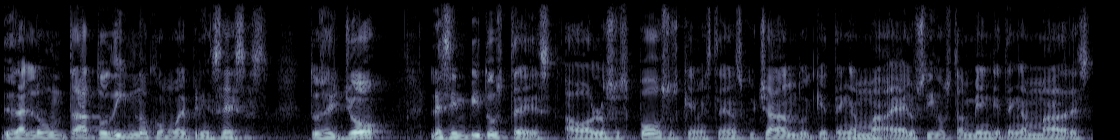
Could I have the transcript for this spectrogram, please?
de darles un trato digno como de princesas. Entonces yo les invito a ustedes, a los esposos que me estén escuchando y que tengan, a los hijos también que tengan madres,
